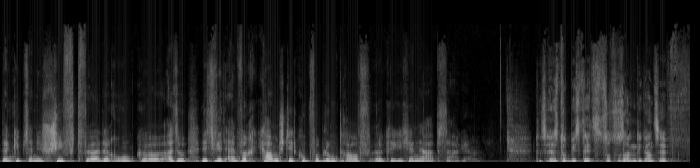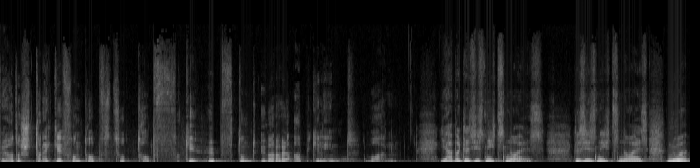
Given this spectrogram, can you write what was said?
Dann gibt es eine Shift-Förderung. Äh, also es wird einfach, kaum steht Kupferblum drauf, äh, kriege ich eine Absage. Das heißt, du bist jetzt sozusagen die ganze Förderstrecke von Topf zu Topf gehüpft und überall abgelehnt worden. Ja, aber das ist nichts Neues. Das ist nichts Neues. Nur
